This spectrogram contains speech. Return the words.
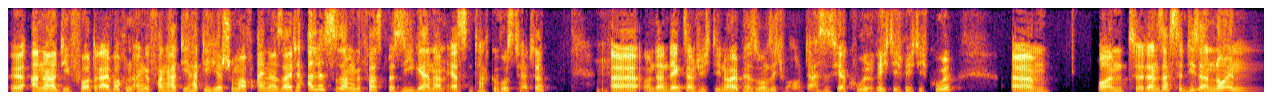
äh, Anna, die vor drei Wochen angefangen hat, die hatte hier schon mal auf einer Seite alles zusammengefasst, was sie gerne am ersten Tag gewusst hätte. Mhm. Äh, und dann denkt natürlich die neue Person sich, wow, das ist ja cool, richtig, richtig cool. Ähm, und äh, dann sagst du dieser neuen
